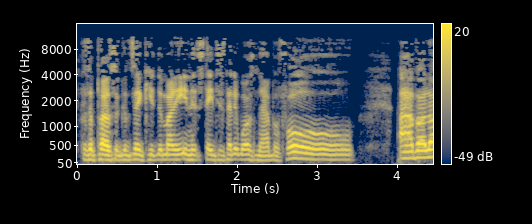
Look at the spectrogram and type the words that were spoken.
Because a person could say keep the money in its status that it was now before. Are you going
